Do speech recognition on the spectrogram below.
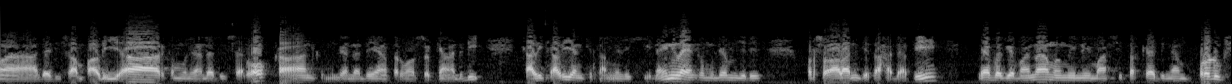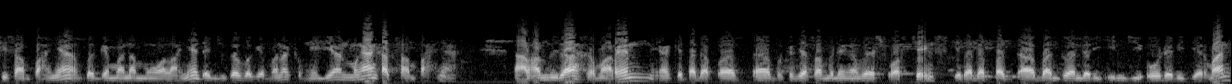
ada di sampah liar, kemudian ada di selokan, kemudian ada yang termasuk yang ada di kali-kali yang kita miliki. Nah inilah yang kemudian menjadi persoalan kita hadapi ya bagaimana meminimasi terkait dengan produksi sampahnya, bagaimana mengolahnya dan juga bagaimana kemudian mengangkat sampahnya. Nah, alhamdulillah kemarin ya kita dapat uh, bekerja sama dengan West for Change, kita dapat uh, bantuan dari NGO dari Jerman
